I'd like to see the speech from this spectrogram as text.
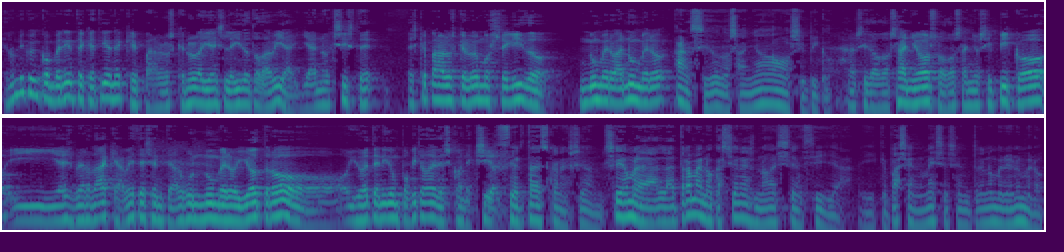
El único inconveniente que tiene, que para los que no lo hayáis leído todavía ya no existe, es que para los que lo hemos seguido número a número, Han sido dos años y pico. han sido dos años o dos años y pico, y es verdad que a veces entre algún número y otro yo he tenido un poquito de desconexión. Cierta desconexión. Sí, hombre, la, la trama en ocasiones no es sencilla y que pasen meses entre número y número.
